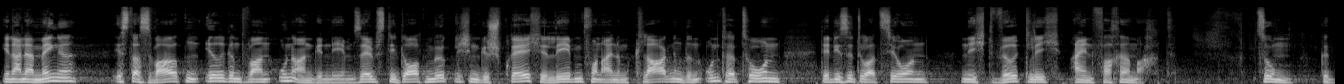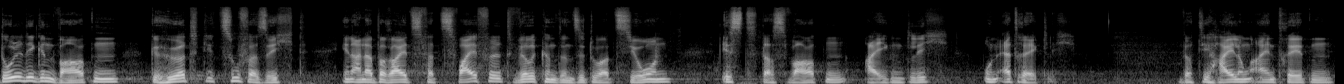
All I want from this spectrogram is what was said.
In einer Menge ist das Warten irgendwann unangenehm. Selbst die dort möglichen Gespräche leben von einem klagenden Unterton, der die Situation nicht wirklich einfacher macht. Zum geduldigen Warten gehört die Zuversicht, in einer bereits verzweifelt wirkenden Situation ist das Warten eigentlich unerträglich. Wird die Heilung eintreten?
